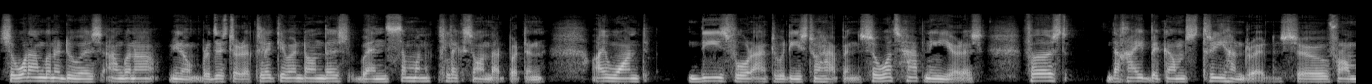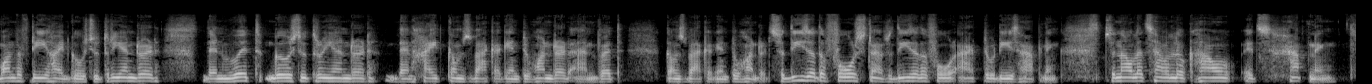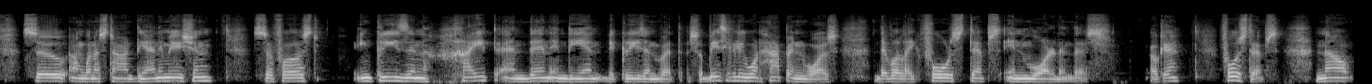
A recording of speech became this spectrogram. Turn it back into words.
So what I'm gonna do is I'm gonna you know register a click event on this. When someone clicks on that button I want these four activities to happen. So what's happening here is first the height becomes 300 so from 150 height goes to 300 then width goes to 300 then height comes back again to 100 and width comes back again to 100 so these are the four steps these are the four activities happening. So now let's have a look how it's happening. So I'm gonna start the animation. So first increase in height and then in the end decrease in width. So basically what happened was there were like four steps involved in this. Okay? Four steps. Now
